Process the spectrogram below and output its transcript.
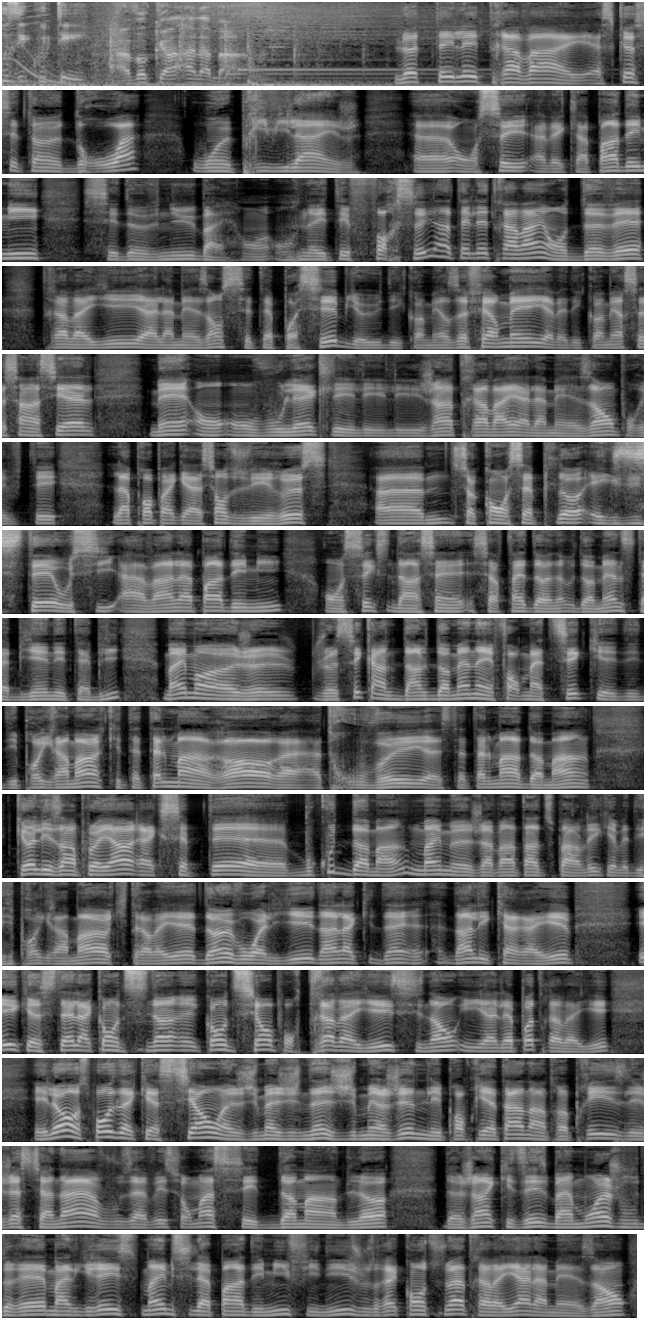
Vous écoutez Avocat à la barre. Le télétravail, est-ce que c'est un droit ou un privilège? Euh, on sait, avec la pandémie, c'est devenu, ben, on, a été forcé en télétravail. On devait travailler à la maison si c'était possible. Il y a eu des commerces fermés, il y avait des commerces essentiels, mais on, voulait que les, les gens travaillent à la maison pour éviter la propagation du virus. Euh, ce concept-là existait aussi avant la pandémie. On sait que dans certains domaines, c'était bien établi. Même, euh, je, sais quand dans le domaine informatique, il y a des, programmeurs qui étaient tellement rares à, trouver, euh, c'était tellement en demande que les employeurs acceptaient beaucoup de demandes. Même, j'avais entendu parler qu'il y avait des programmeurs qui travaillaient d'un voilier dans, les Caraïbes et que c'était la condition, pour travailler, sinon il n'allait pas travailler. Et là, on se pose la question, euh, j'imagine les propriétaires d'entreprises, les gestionnaires, vous avez sûrement ces demandes-là de gens qui disent, ben moi, je voudrais, malgré, même si la pandémie finit, je voudrais continuer à travailler à la maison.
